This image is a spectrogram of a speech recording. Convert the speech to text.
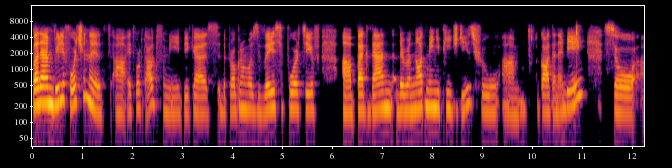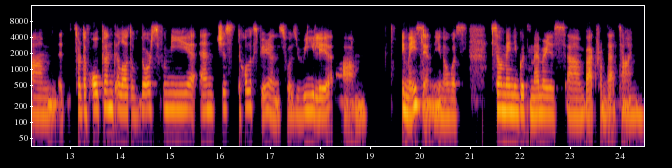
but I'm really fortunate. Uh, it worked out for me because the program was very supportive. Uh, back then, there were not many PhDs who um, got an MBA. So um, it sort of opened a lot of doors for me. And just the whole experience was really um, amazing. You know, was so many good memories um, back from that time.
